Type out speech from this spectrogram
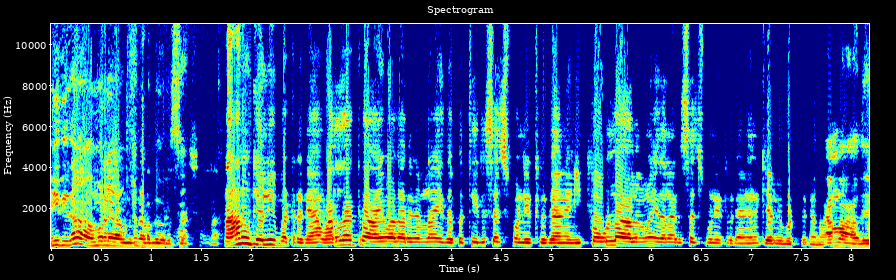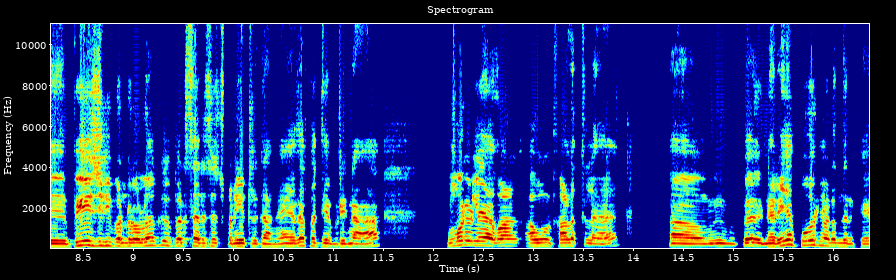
நீதி தான் உமர்நிலை வந்து நடந்த விஷயம் நானும் கேள்விப்பட்டிருக்கேன். வரலாற்று ஆய்வாளர்கள்லாம் இதை பத்தி ரிசர்ச் பண்ணிட்டு இருக்காங்க. இப்ப உள்ள ஆளுங்களும் இதெல்லாம் ரிசர்ச் பண்ணிட்டு இருக்காங்கன்னு கேள்விப்பட்டிருக்கேன். ஆமா அது பிஹெச்டி பண்ற அளவுக்கு பெருசா ரிசர்ச் பண்ணிட்டு இருக்காங்க. எதை பத்தி அப்படின்னா உமர்நிலை அவங்க காலத்துல நிறைய போர் நடந்திருக்கு.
